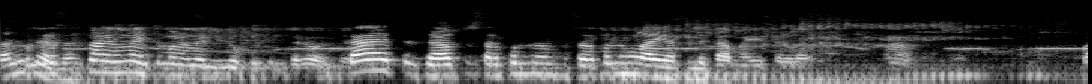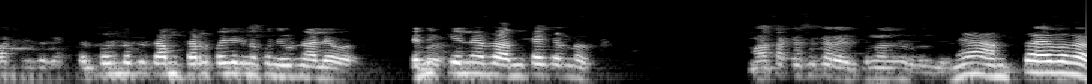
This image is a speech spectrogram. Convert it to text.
चालूच आहे आता. चांगलं नाही म्हणायला लागली लोक तुमच्या गावात काय ते गावचं सरपंच सरपंचमुळे आहे घातलेलं काम आहे हे सगळं. हा. बाकीचं काय? सरपंच लोक काम करायला पाहिजे की नको निवडून आल्यावर? त्यांनी केलं नाही तर आम्ही काय करणार? मग आता कसं करायचं? कुणाला निवडून द्यायचं? नाही आमचं आहे बघा.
